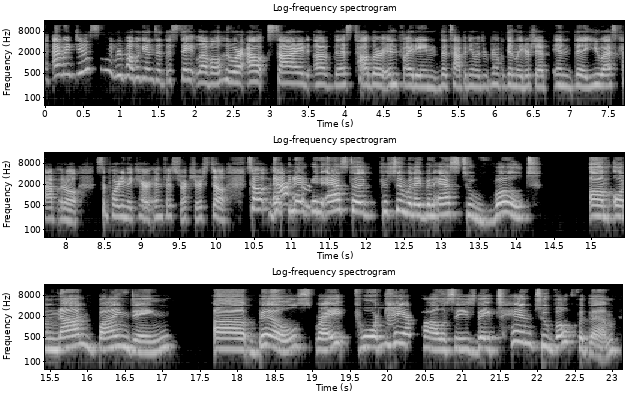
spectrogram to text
And we do see Republicans at the state level who are outside of this toddler infighting that's happening with Republican leadership in the US Capitol supporting the care infrastructure still. So And that when they've been asked to, Kristen, when they've been asked to vote um, on non-binding uh, bills, right, for Mhm. care policies, they tend to vote for them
